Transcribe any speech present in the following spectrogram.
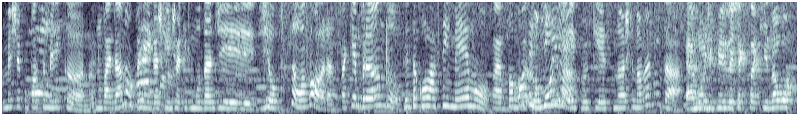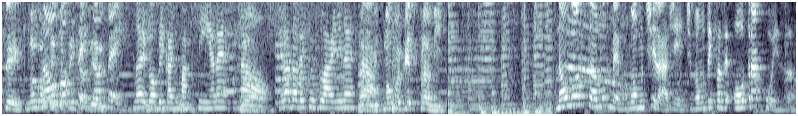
mexer com pasta americana. Não vai dar não, perrengue. Acho que a gente vai ter que mudar de, de opção agora. Tá quebrando. Tenta colar assim mesmo. Vai, Só bota eu, em eu cima. molhei, porque senão acho que não vai É muito difícil deixar que isso aqui não gostei. Não gostei Não dessa gostei brincadeira. também. Não é igual brincar de massinha, né? Não. Tem nada a ver com slime, né? Não, Não. isso não foi feito pra mim. Não gostamos mesmo. Vamos tirar, gente. Vamos ter que fazer outra coisa.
